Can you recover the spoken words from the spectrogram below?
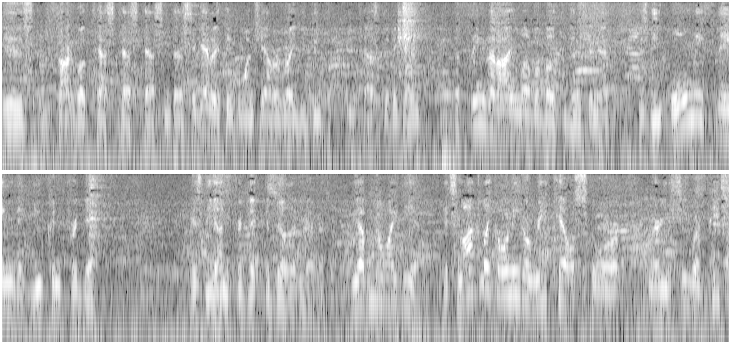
is you talk about test, test, test, and test. Again, I think once you have it right, you do the, you test it again. The thing that I love about the internet is the only thing that you can predict is the unpredictability of it. You have no idea. It's not like owning a retail store where you see where people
